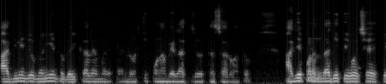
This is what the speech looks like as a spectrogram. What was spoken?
આજની જો ગણીએ તો ગઈકાલે અમારે ત્યાં દોઢથી પોણા બે લાખ જેવો ધસારો હતો. આજે પણ અંદાજિત એવો છે કે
